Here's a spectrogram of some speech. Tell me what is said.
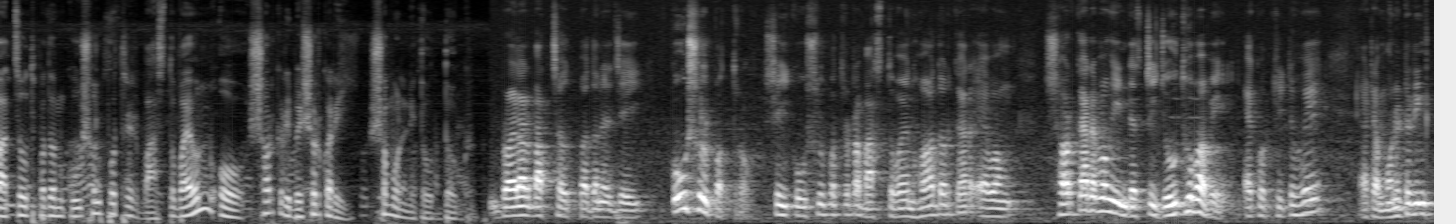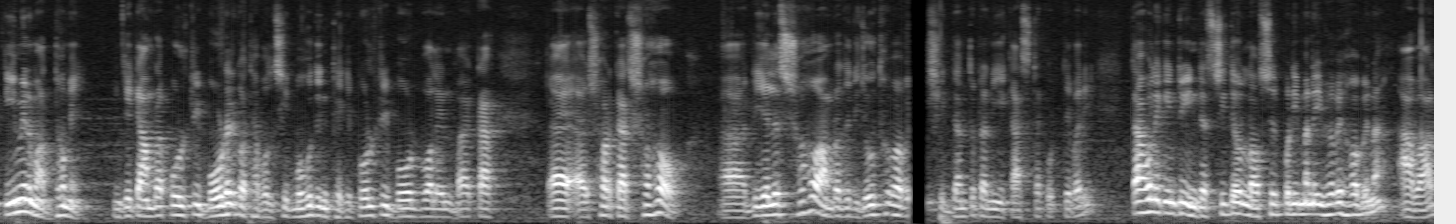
বাচ্চা উৎপাদন কৌশলপত্রের বাস্তবায়ন ও সরকারি বেসরকারি সমন্বিত উদ্যোগ। ব্রয়লার বাচ্চা উৎপাদনের যেই কৌশলপত্র। সেই কৌশলপত্রটা বাস্তবায়ন হওয়া দরকার এবং সরকার এবং ইন্ডাস্ট্রি যৌথভাবে একত্রিত হয়ে একটা মনিটরিং টিমের মাধ্যমে, যেটা আমরা পোলট্রি বোর্ডের কথা বলছি বহুদিন থেকে পোলট্রি বোর্ড বলেন বা একটা সরকার সহ ডিএলএস সহ আমরা যদি যৌথভাবে সিদ্ধান্তটা নিয়ে কাজটা করতে পারি, তাহলে কিন্তু ইন্ডাস্ট্রিতেও লসের পরিমাণ এইভাবে হবে না। আবার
